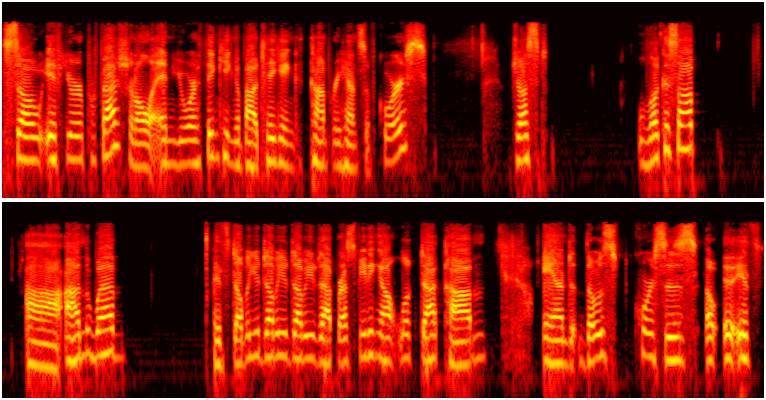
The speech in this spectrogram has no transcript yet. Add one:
So if you're a professional and you're thinking about taking a comprehensive course, just look us up uh, on the web it's www.breastfeedingoutlook.com, and those courses. Oh, it's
